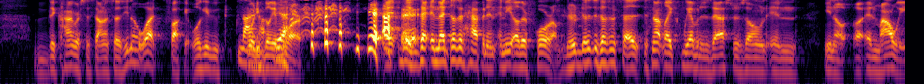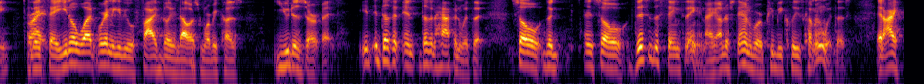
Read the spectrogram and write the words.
the Congress sits down and says, you know what, fuck it, we'll give you 40 Nine, billion yeah. more. yeah. and, that, and that doesn't happen in any other forum. There, it doesn't say. It's not like we have a disaster zone in you know uh, in Maui, and Right. they say, you know what, we're going to give you five billion dollars more because you deserve it. It, it doesn't. It doesn't happen with it. So the and so this is the same thing, and I understand where PB is coming with this, and I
